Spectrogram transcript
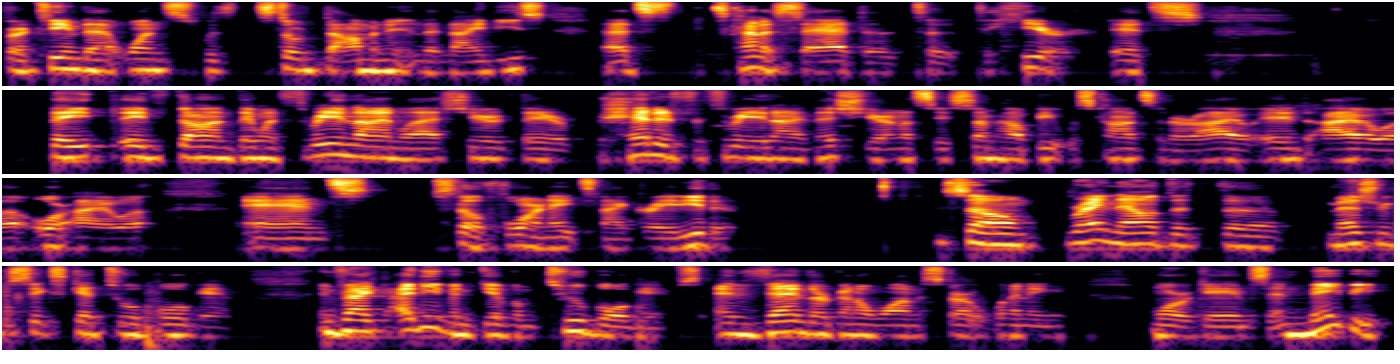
for a team that once was so dominant in the 90s, that's it's kind of sad to, to, to hear. It's they they've gone they went three and nine last year. They're headed for three and nine this year, unless they somehow beat Wisconsin or Iowa and Iowa or Iowa, and still four and eight's not great either. So right now the the measuring sticks get to a bowl game. In fact, I'd even give them two bowl games, and then they're going to want to start winning more games. And maybe,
